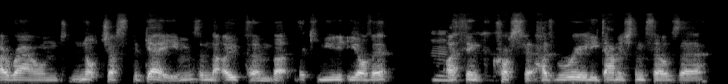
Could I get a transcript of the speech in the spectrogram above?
around not just the games and the open, but the community of it. mm. I think CrossFit has really damaged themselves there.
